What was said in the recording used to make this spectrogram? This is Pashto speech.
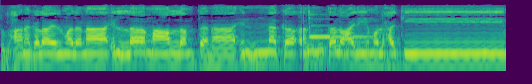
سبحانك لا علم لنا إلا ما علمتنا إنك أنت العليم الحكيم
